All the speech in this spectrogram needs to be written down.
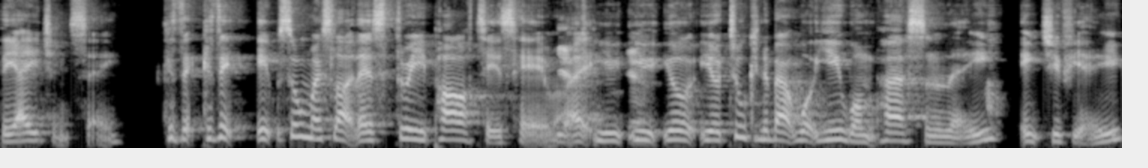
the agency? Because it, cause it, it was almost like there's three parties here, right? Yeah, you, yeah. you, you're, you're talking about what you want personally, each of you.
